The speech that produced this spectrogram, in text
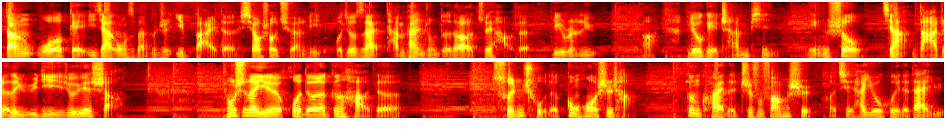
当我给一家公司百分之一百的销售权利，我就在谈判中得到了最好的利润率。啊，留给产品零售价打折的余地就越少。同时呢，也获得了更好的存储的供货市场、更快的支付方式和其他优惠的待遇。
